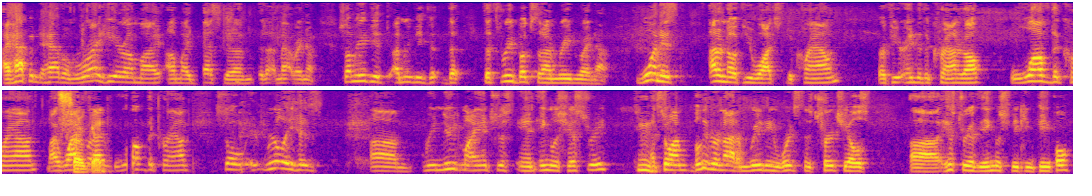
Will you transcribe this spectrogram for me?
I happen to have them right here on my on my desk that I'm, that I'm at right now. So I'm going to give you I'm going to give you the, the, the three books that I'm reading right now. One is I don't know if you watched The Crown or if you're into The Crown at all. Love The Crown. My wife good. and I love The Crown. So it really has um, renewed my interest in English history. Hmm. And so I'm, believe it or not, I'm reading Winston Churchill's uh, History of the English Speaking People.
